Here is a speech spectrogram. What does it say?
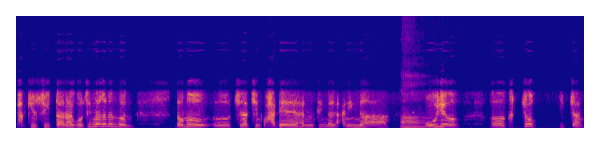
바뀔 수 있다라고 생각하는 건 너무 어, 지나친 과대한 생각 아닌가. 어. 오히려 어, 그쪽 입장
